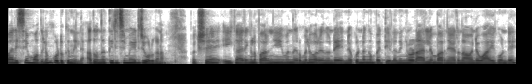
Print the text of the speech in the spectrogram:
പലിശ മുതലും കൊടുക്കുന്നില്ല. അതൊന്ന് തിരിച്ച് മേടിച്ച് കൊടുക്കണം. പക്ഷേ ഈ കാര്യങ്ങൾ പറഞ്ഞു കഴിയുമ്പോൾ നിർമ്മല പറയുന്നുണ്ട് എന്നെ കൊണ്ടങ്ങും പറ്റിയില്ല. നിങ്ങളോട് ആരെങ്കിലും പറഞ്ഞായിരുന്നു അവന്റെ വായി കൊണ്ടേ?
